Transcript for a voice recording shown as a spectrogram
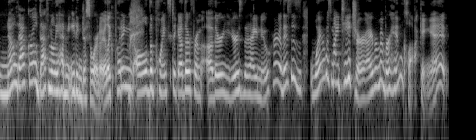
no, that girl definitely had an eating disorder. Like putting all the points together from other years that I knew her. This is where was my teacher? I remember him clocking it.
